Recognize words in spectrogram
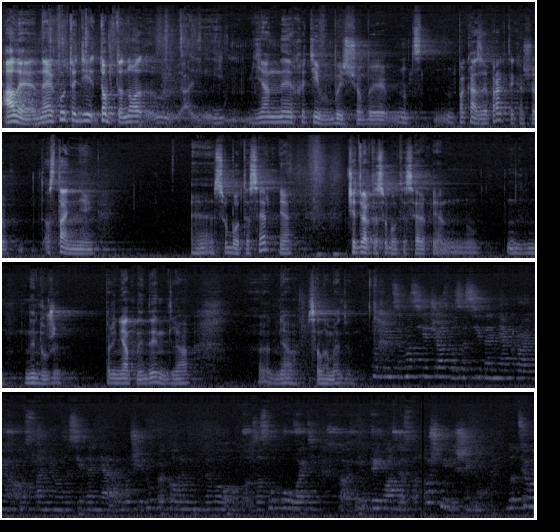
Але на яку тоді. Тобто, ну, я не хотів би, щоб. Ну, показує практика, що останній субота серпня, четверта субота серпня, ну, не дуже прийнятний день для е, Дня села Медвін. Ну, у нас є час до засідання крайнього останнього засідання робочої групи, коли ми будемо заслуховувати е, і приймати остаточні рішення. До цього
